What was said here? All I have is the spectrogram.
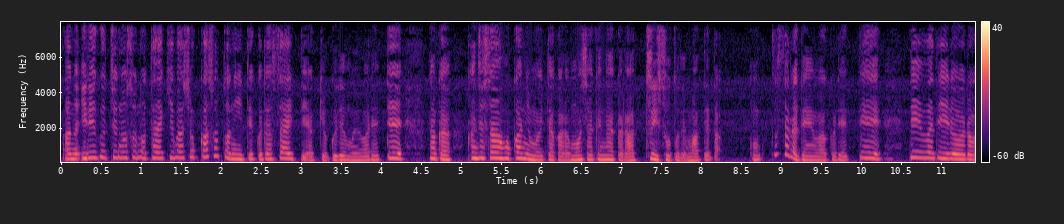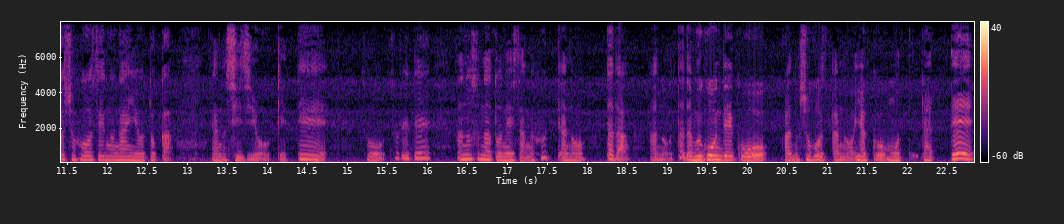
あの入り口のその待機場所か外にいてくださいって薬局でも言われてなんか患者さん他にもいたから申し訳ないから暑い外で待ってた、うん、そしたら電話くれて電話でいろいろ処方箋の内容とかあの指示を受けてそうそれであのその後お姉さんがふってあのただあのただ無言でこうあの処方あの薬を持ってらって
